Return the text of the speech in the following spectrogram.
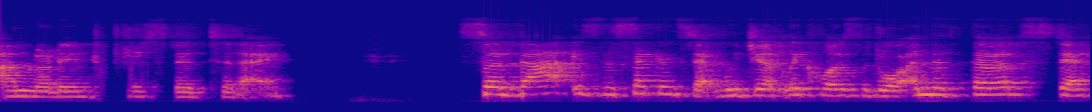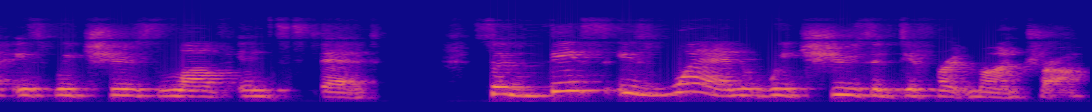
I'm not interested today. So that is the second step. We gently close the door. And the third step is we choose love instead. So this is when we choose a different mantra.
